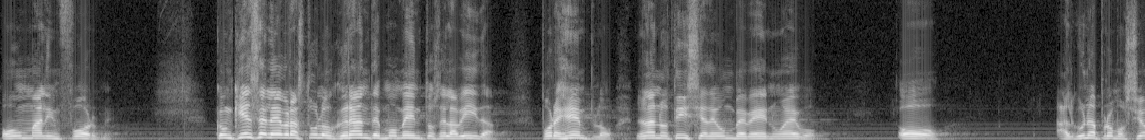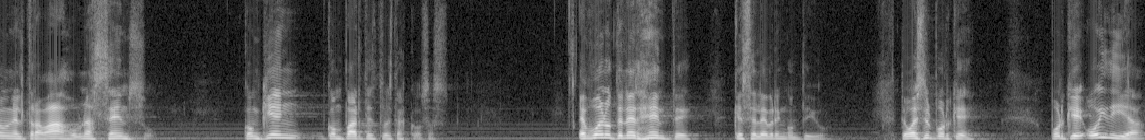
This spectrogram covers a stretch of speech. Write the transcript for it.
o un mal informe? ¿Con quién celebras tú los grandes momentos de la vida? Por ejemplo, la noticia de un bebé nuevo o alguna promoción en el trabajo, un ascenso. ¿Con quién compartes tú estas cosas? Es bueno tener gente que celebren contigo. Te voy a decir por qué. Porque hoy día,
